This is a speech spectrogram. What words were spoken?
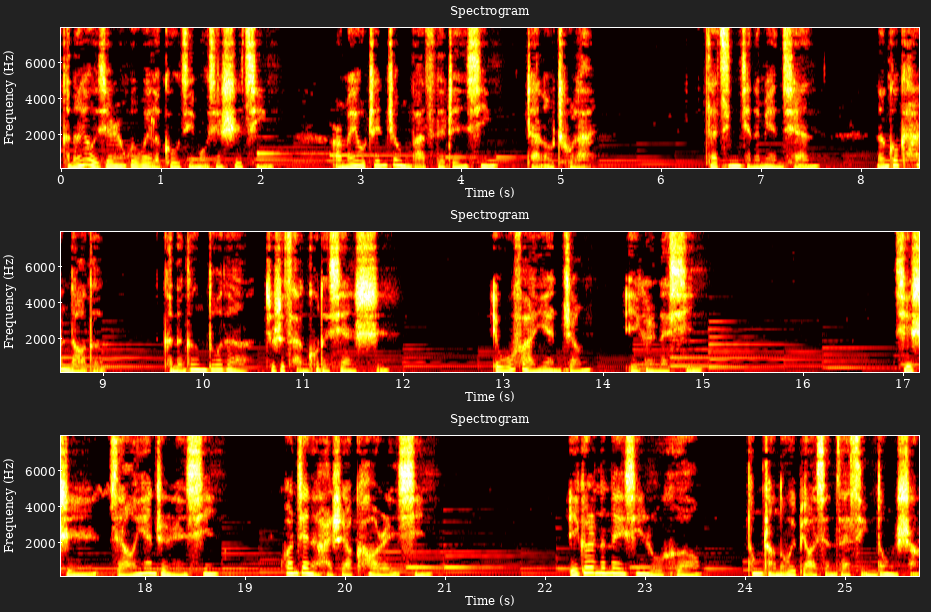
可能有些人会为了顾及某些事情，而没有真正把自己的真心展露出来。在金钱的面前，能够看到的，可能更多的就是残酷的现实，也无法验证一个人的心。其实，想要验证人心，关键的还是要靠人心。一个人的内心如何，通常都会表现在行动上。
